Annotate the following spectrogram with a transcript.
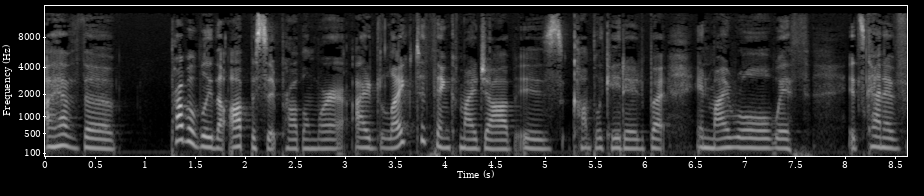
I have the probably the opposite problem where I'd like to think my job is complicated, but in my role with it's kind of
